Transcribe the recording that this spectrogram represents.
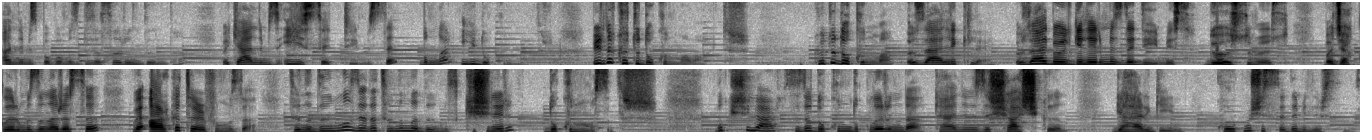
annemiz, babamız bize sarıldığında ve kendimizi iyi hissettiğimizde bunlar iyi dokunmadır. Bir de kötü dokunma vardır. Kötü dokunma özellikle özel bölgelerimiz dediğimiz göğsümüz, bacaklarımızın arası ve arka tarafımıza tanıdığımız ya da tanımadığımız kişilerin dokunmasıdır. Bu kişiler size dokunduklarında kendinizi şaşkın, gergin, korkmuş hissedebilirsiniz.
